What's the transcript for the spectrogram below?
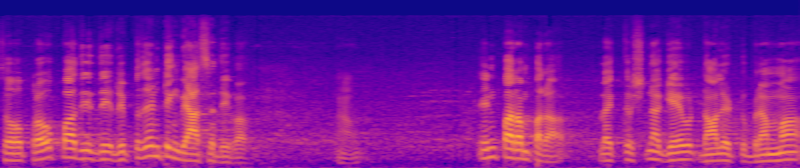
So Prabhupada is the representing Vyasadeva. In Parampara, like Krishna gave knowledge to Brahma,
